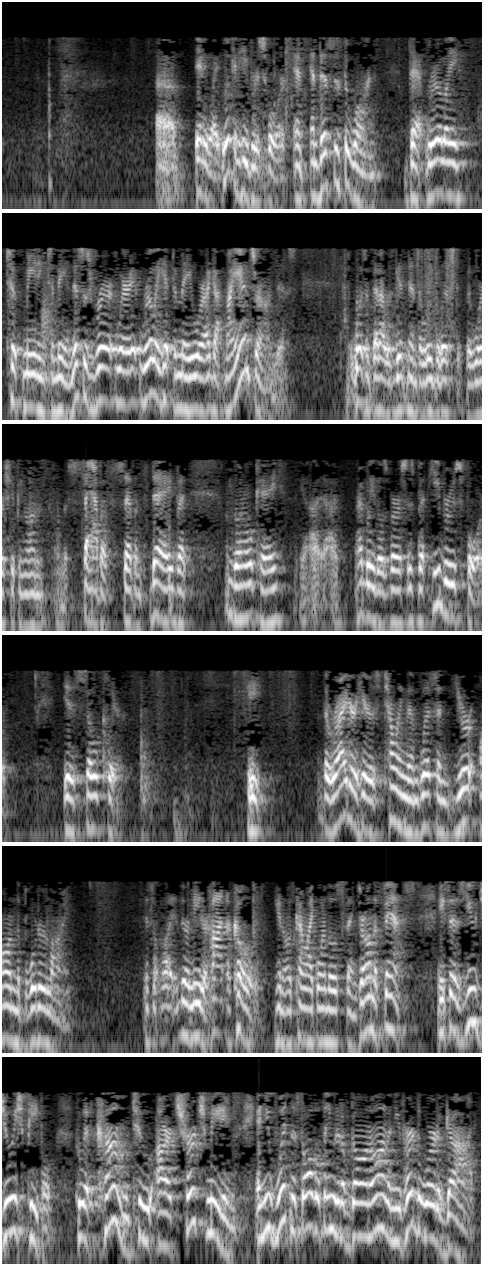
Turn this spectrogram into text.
Uh, anyway, look at Hebrews 4. And, and this is the one that really took meaning to me. And this is where, where it really hit to me where I got my answer on this. It wasn't that I was getting into legalistic, the worshiping on, on the Sabbath, seventh day, but I'm going, okay, yeah, I, I, I believe those verses, but Hebrews 4 is so clear. He, the writer here is telling them, listen, you're on the borderline. It's like they're neither hot nor cold. You know, it's kind of like one of those things. They're on the fence. he says, You Jewish people who have come to our church meetings and you've witnessed all the things that have gone on and you've heard the Word of God.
